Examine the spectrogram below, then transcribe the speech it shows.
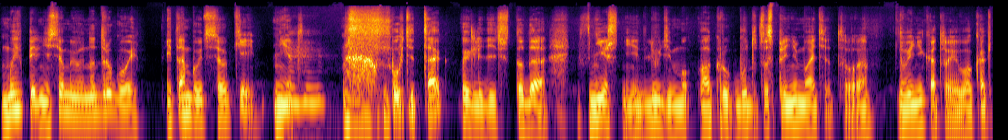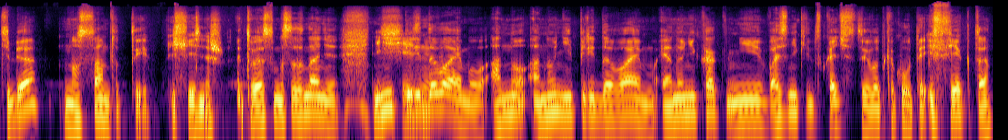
мы перенесем его на другой, и там будет все окей. Нет. Угу. будет так выглядеть, что да, внешние люди вокруг будут воспринимать этого двойника твоего как тебя, но сам-то ты исчезнешь. И твое самосознание Исчезнет. непередаваемого, оно, оно непередаваемо, и оно никак не возникнет в качестве вот какого-то эффекта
